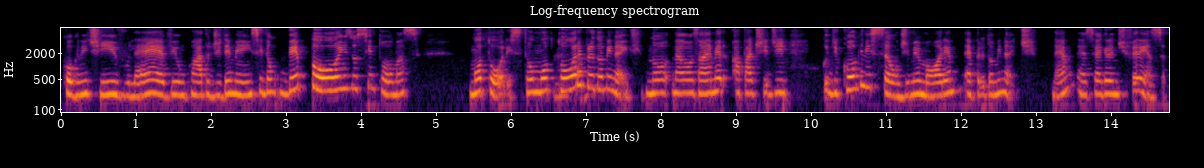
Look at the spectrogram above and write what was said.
cognitivo leve, um quadro de demência. Então, depois dos sintomas motores. Então, o motor é predominante. No, na Alzheimer, a parte de, de cognição, de memória, é predominante, né? Essa é a grande diferença.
